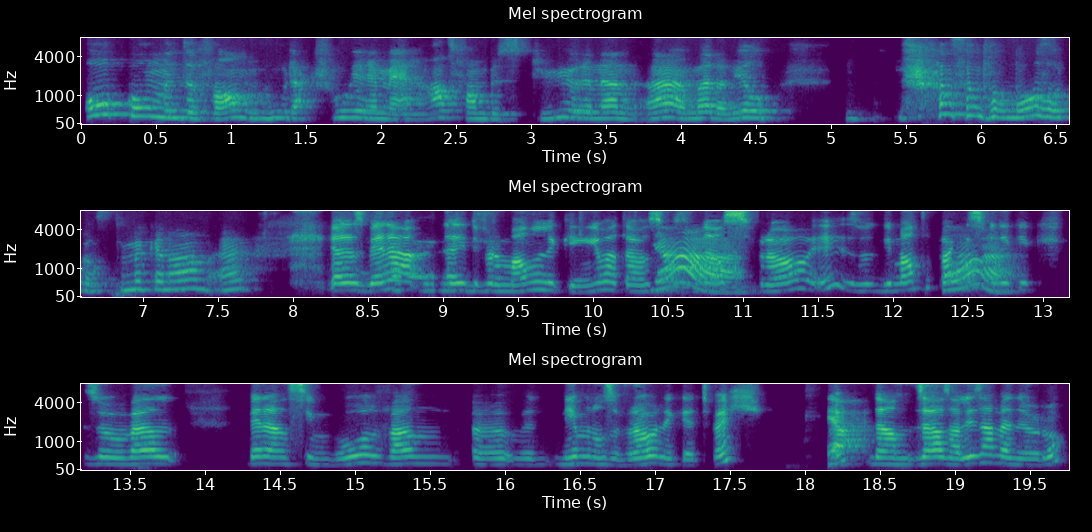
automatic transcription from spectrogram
Ook komende van hoe dat ik vroeger in mijn raad van bestuur en ah, met een heel zo'n onnozel kostuumje aan. Hè? Ja, dat is bijna allee, de vermannelijking, hè, wat dat we Ja. zien als vrouw. Hè. Zo, die mantelpakjes Voilà. vind ik zo wel bijna een symbool van eh, we nemen onze vrouwelijkheid weg. Ja. Dan, zelfs al is dat met een rok.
